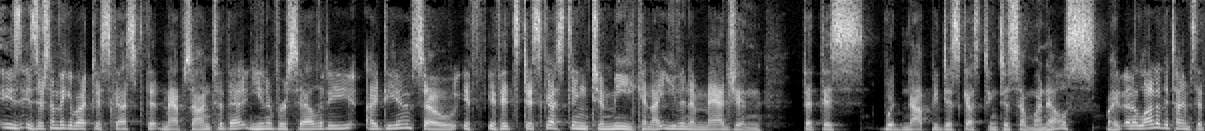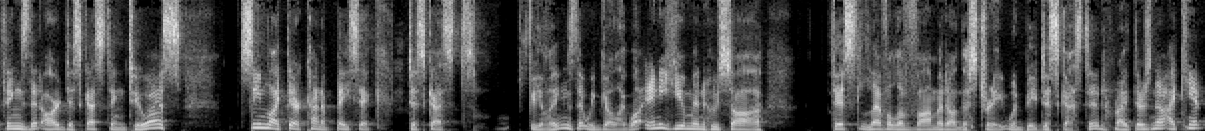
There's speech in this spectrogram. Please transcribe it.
Is is there something about disgust that maps onto that universality idea? So if if it's disgusting to me, can I even imagine that this would not be disgusting to someone else? Right? A lot of the times the things that are disgusting to us seem like they're kind of basic disgust feelings that we'd go like, well, any human who saw this level of vomit on the street would be disgusted, right? There's no I can't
